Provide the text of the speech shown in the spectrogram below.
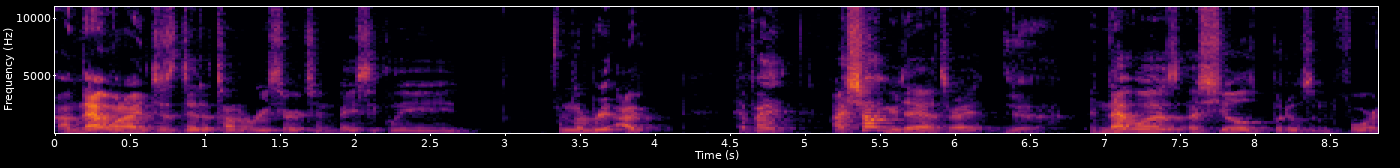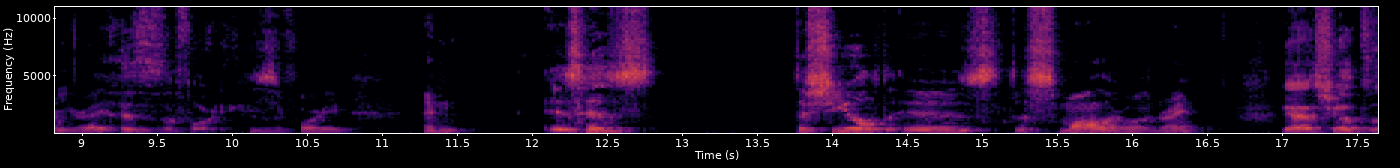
on that one, I just did a ton of research and basically, from the re- I have I I shot your dad's right, Yeah. and that was a shield, but it was in forty, right? His is a 40. His is a forty, and is his the shield is the smaller one, right? Yeah, Shield's a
